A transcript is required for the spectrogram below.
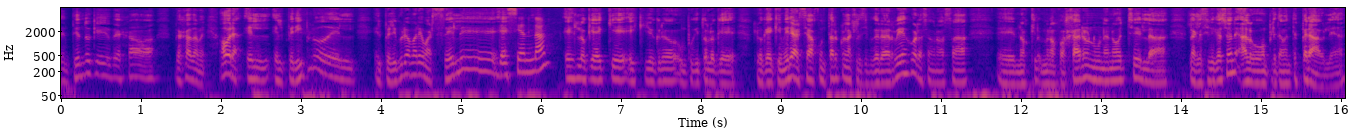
entiendo que viajaba, viajaba también. Ahora, el, el periplo del el periplo de Mario Marcele De es, Hacienda. es lo que hay que, es que yo creo un poquito lo que, lo que hay que mirar. Se va a juntar con las clasificadoras de riesgo. La semana pasada eh, nos, nos bajaron una noche la, la clasificación, algo completamente esperable. ¿eh?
